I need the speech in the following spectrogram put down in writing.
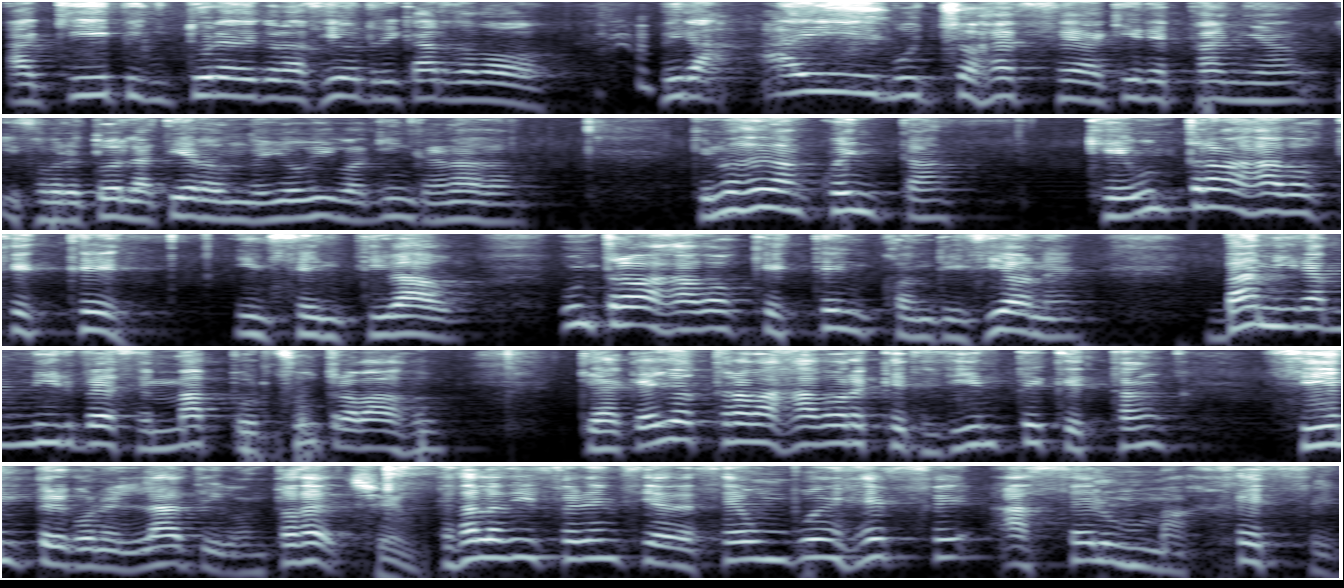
Aquí pintura y decoración Ricardo Vos. Mira, hay muchos jefes aquí en España y sobre todo en la tierra donde yo vivo, aquí en Granada, que no se dan cuenta que un trabajador que esté incentivado, un trabajador que esté en condiciones, va a mirar mil veces más por su trabajo que aquellos trabajadores que se sienten que están siempre con el látigo. Entonces, esa es la diferencia de ser un buen jefe a ser un mal jefe.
